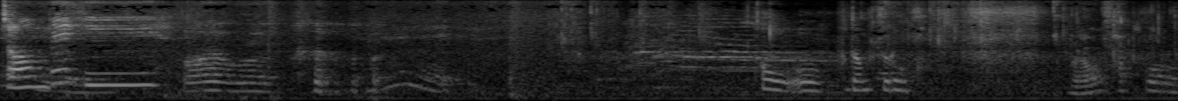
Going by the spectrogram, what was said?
정배기. 아유, 어, 어 부담스러워. 뭐라고? 삿포로.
